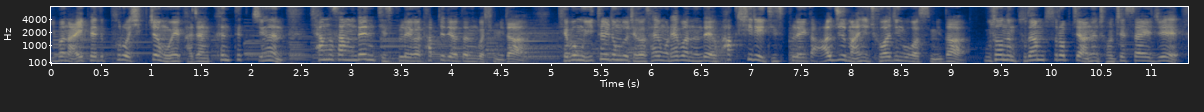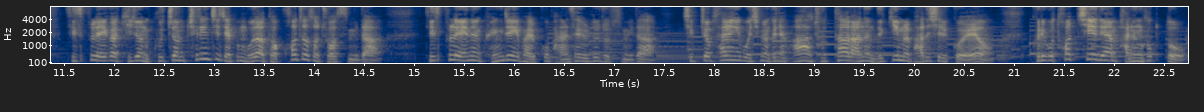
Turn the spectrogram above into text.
이번 아이패드 프로 10.5의 가장 큰 특징은 향상된 디스플레이가 탑재되었다는 것입니다. 개봉 후 이틀 정도 제가 사용을 해봤는데 확실히 디스플레이가 아주 많이 좋아진 것 같습니다. 우선은 부담스럽지 않은 전체 사이즈에 디스플레이가 기존 9.7인치 제품보다 더 커져서 좋았습니다. 디스플레이는 굉장히 밝고 반사율도 좋습니다. 직접 사용해 보시면 그냥 아 좋다라는 느낌을 받으실 거예요. 그리고 터치에 대한 반응 속도,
